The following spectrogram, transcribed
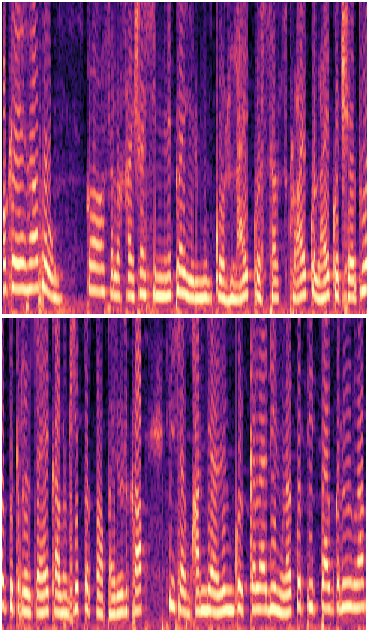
โอเคครับผม ก็สำหรับใครชอบคลิปนี้ก็อย่าลืมกดไลค์ กด subscribe กดไลค์กดแชร์เพื่อเป็นกำลังใจให้การลงคลิปต่อๆไปด้วยนะครับ ที่สำคัญอย่าลืมกดกระดิ่งและกดติดตามกันด้วยนะครับ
